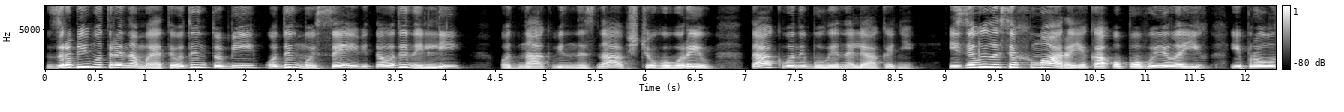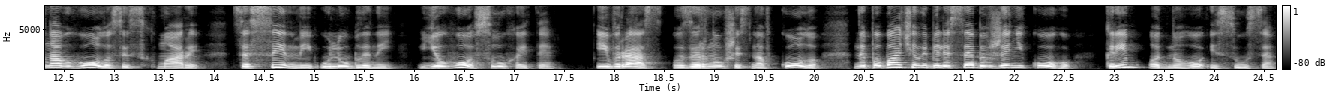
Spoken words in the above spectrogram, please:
Зробімо три намети: один тобі, один Мойсеєві та один Іллі. Однак він не знав, що говорив, так вони були налякані. І з'явилася хмара, яка оповила їх, і пролунав голос із хмари. Це син мій улюблений, його слухайте. І враз, озирнувшись навколо, не побачили біля себе вже нікого, крім одного Ісуса.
